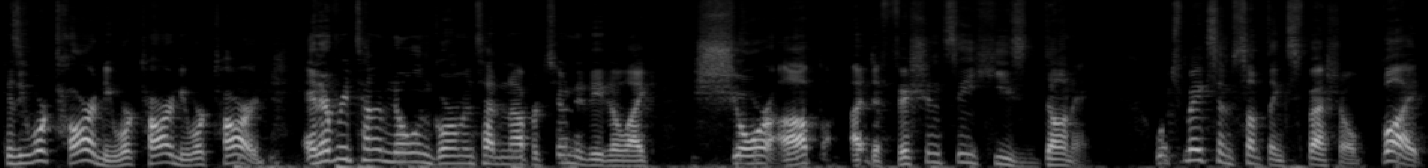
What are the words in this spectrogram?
because he worked hard and he worked hard and he worked hard. And every time Nolan Gorman's had an opportunity to like shore up a deficiency, he's done it which makes him something special. But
